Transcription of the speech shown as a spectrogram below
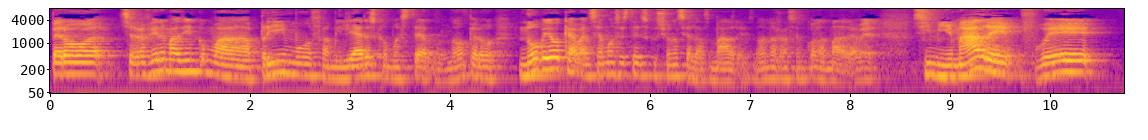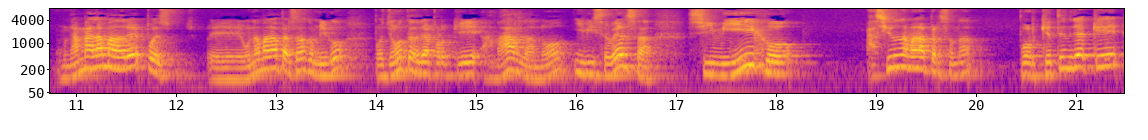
Pero se refiere más bien como a primos, familiares como externos, ¿no? Pero no veo que avancemos esta discusión hacia las madres, ¿no? La relación con la madre. A ver, si mi madre fue una mala madre, pues eh, una mala persona conmigo, pues yo no tendría por qué amarla, ¿no? Y viceversa. Si mi hijo ha sido una mala persona, ¿por qué tendría que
